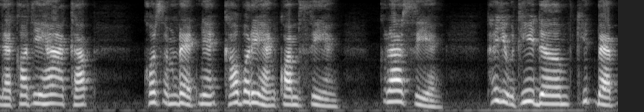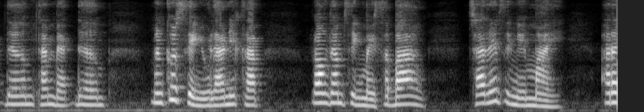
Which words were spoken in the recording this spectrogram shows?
และข้อที่ 5 ครับ คนสำเร็จเนี่ยเขาบริหารความเสี่ยง กล้าเสี่ยง ถ้าอยู่ที่เดิมคิดแบบเดิมทำแบบเดิม มันก็เสี่ยงอยู่แล้วนี่ครับ ลองทำสิ่งใหม่ซะบ้างชาเลนจ์สิ่งใหม่ ๆ อะไร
